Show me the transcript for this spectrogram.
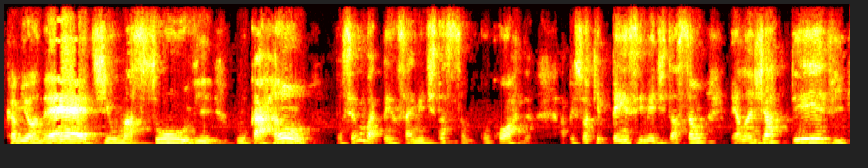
caminhonete, uma SUV, um carrão, você não vai pensar em meditação, concorda? A pessoa que pensa em meditação, ela já teve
